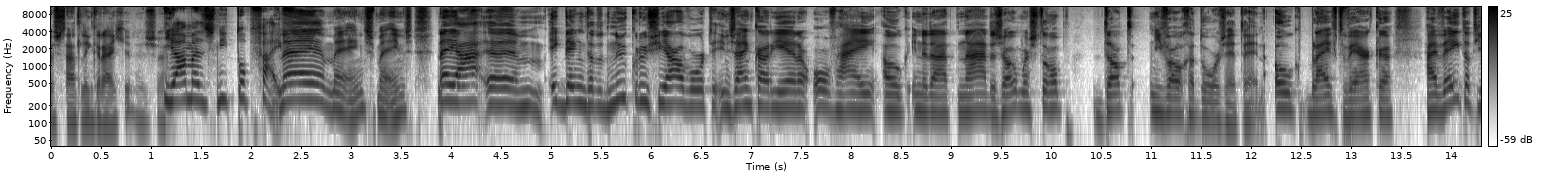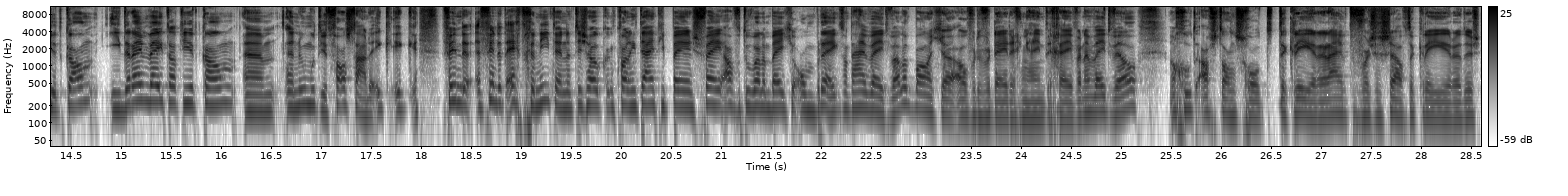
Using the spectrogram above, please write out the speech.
staat linkerrijtje. Dus, eh. Ja, maar het is niet top 5. Nee, mee eens, mee eens. Nou ja, ehm, ik denk dat het nu cruciaal wordt in zijn carrière... of hij ook inderdaad na de zomerstop dat niveau gaat doorzetten. En ook blijft werken. Hij weet dat hij het kan. Iedereen weet dat hij het kan. Ehm, en nu moet hij het vasthouden. Ik, ik vind, vind het echt genieten. En het is ook een kwaliteit die PSV af en toe wel een beetje ontbreekt. Want hij weet wel het balletje over de verdediging heen te geven. En hij weet wel een goed afstandsschot te creëren. Ruimte voor zichzelf te creëren. Dus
